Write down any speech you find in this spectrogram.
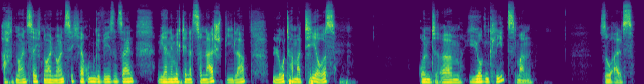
98, 99 herum gewesen sein, wie er nämlich den Nationalspieler Lothar Matthäus und ähm, Jürgen Klinsmann so als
